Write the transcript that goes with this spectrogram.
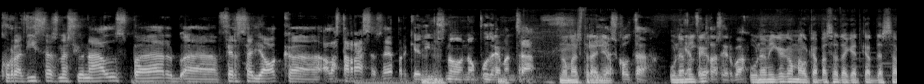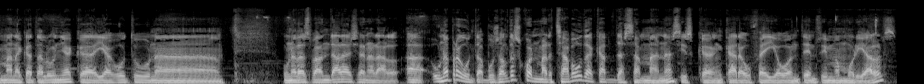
corredisses nacionals per eh, fer-se lloc eh, a les terrasses, eh, perquè dins no, no podrem entrar. No m'estranya. I, escolta, una ja mica, reserva. Una mica com el que ha passat aquest cap de setmana a Catalunya, que hi ha hagut una, una desbandada general. Uh, una pregunta, vosaltres quan marxàveu de cap de setmana, si és que encara ho fèieu en temps immemorials,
